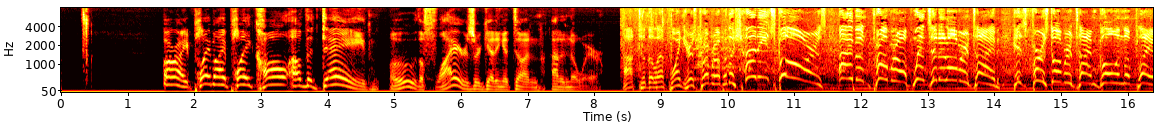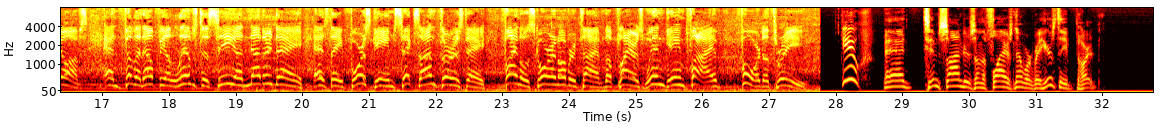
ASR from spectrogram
All right, play by play call of the day. Oh, the Flyers are getting it done out of nowhere. Out to the left point. Here's Provorov with a shot. He scores! Ivan Provorov wins it in overtime. His first overtime goal in the playoffs. And Philadelphia lives to see another day as they force game six on Thursday. Final score in overtime. The Flyers win game five, four to three. Phew. And Tim Saunders on the Flyers Network. But here's the part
